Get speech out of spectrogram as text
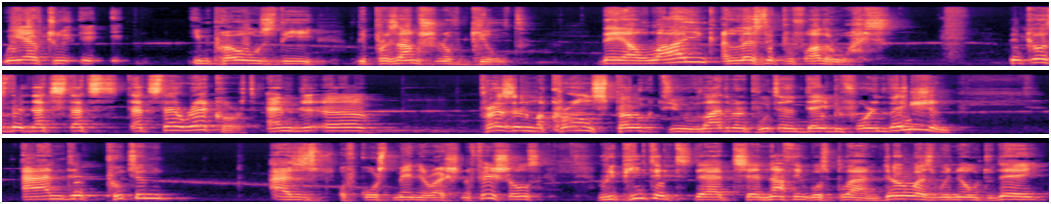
we have to impose the the presumption of guilt. They are lying unless they prove otherwise, because that's that's that's their record. And uh, President Macron spoke to Vladimir Putin the day before invasion, and Putin, as of course many Russian officials, repeated that uh, nothing was planned. Though, as we know today,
